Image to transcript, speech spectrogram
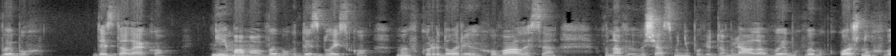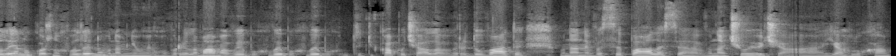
вибух десь далеко. Ні, мама, вибух десь близько. Ми в коридорі ховалися, вона весь час мені повідомляла вибух, вибух. Кожну хвилину, кожну хвилину вона мені говорила, мама, вибух, вибух, вибух. Донька почала виридувати, вона не висипалася, вона чуюча, а я глуха.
